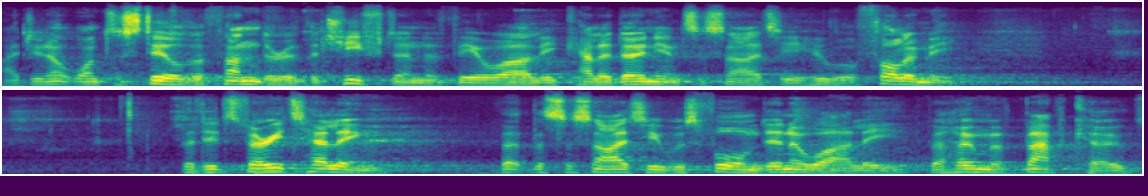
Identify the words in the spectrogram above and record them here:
I do not want to steal the thunder of the chieftain of the Awali Caledonian Society who will follow me, but it's very telling that the society was formed in Awali, the home of BAPCO.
